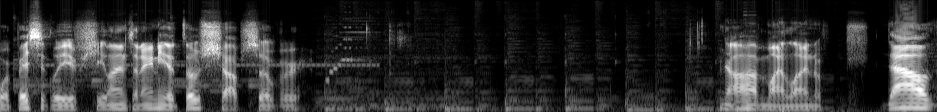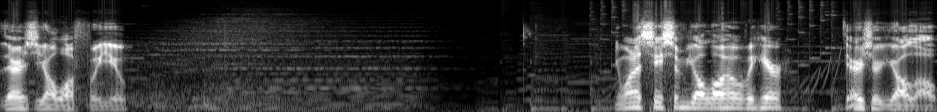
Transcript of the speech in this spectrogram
Or basically, if she lands on any of those shops over... Now I have my line of... Now there's YOLO for you. You want to see some YOLO over here? There's your YOLO.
